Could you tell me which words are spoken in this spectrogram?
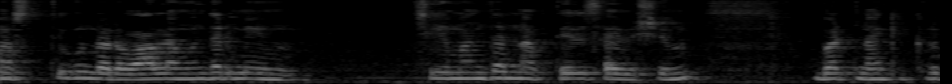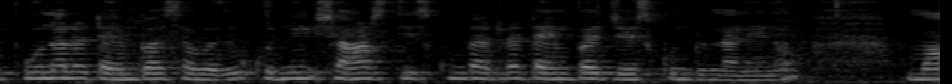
మస్తుగా ఉండరు వాళ్ళ ముందర మేము చేయమంతా నాకు తెలుసు ఆ విషయం. బట్ నాకు ఇక్కడ పూనాలో టైంపాస్ అవ్వదు. కొన్ని షార్ట్స్ తీసుకుంటూ అట్లా టైంపాస్ చేసుకుంటున్నా నేను. మా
